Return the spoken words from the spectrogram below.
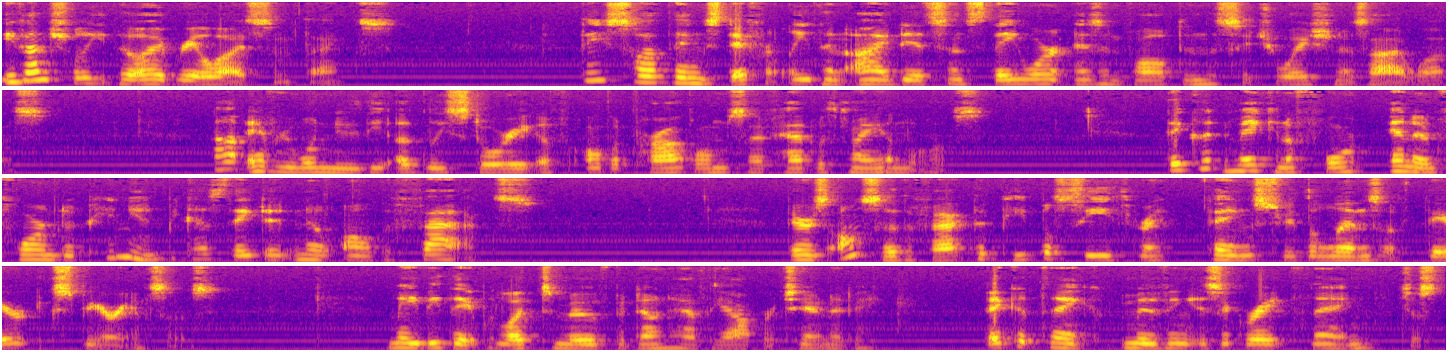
Eventually, though, I realized some things. They saw things differently than I did since they weren't as involved in the situation as I was. Not everyone knew the ugly story of all the problems I've had with my in laws. They couldn't make an, inform- an informed opinion because they didn't know all the facts. There's also the fact that people see th- things through the lens of their experiences. Maybe they would like to move but don't have the opportunity. They could think moving is a great thing, just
